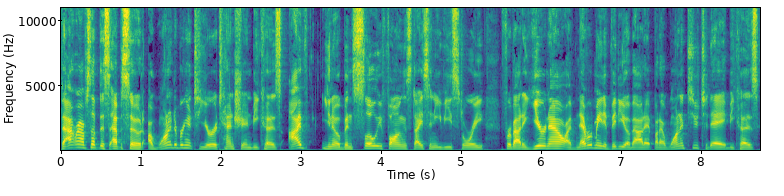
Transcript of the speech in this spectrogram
that wraps up this episode. I wanted to bring it to your attention because I've, you know, been slowly following this Dyson EV story for about a year now. I've never made a video about it, but I wanted to today because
